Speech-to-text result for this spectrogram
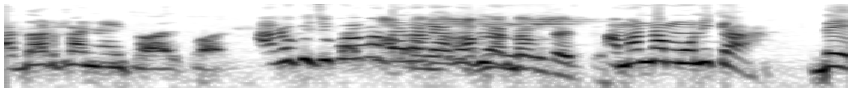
আর দরকার নেই চল চল। আরও কিছু বলব। আমার নাম মনিকা দে।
